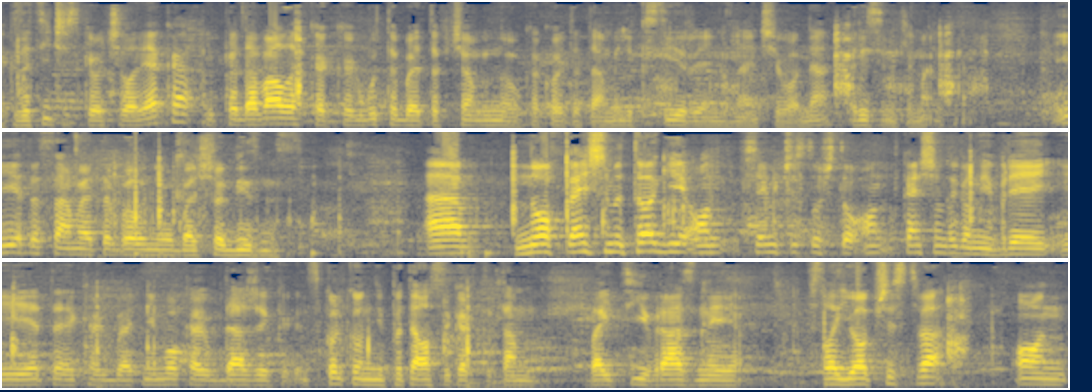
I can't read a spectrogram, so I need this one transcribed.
экзотического человека и продавал их как, как будто бы это в чем, ну, какой-то там эликсир, я не знаю чего, да, рисинки маленькие. И это самое, это был у него большой бизнес. Но в конечном итоге он всеми чувствовал, что он в конечном итоге он еврей, и это как бы от него как бы даже, сколько он не пытался как-то там войти в разные слои общества, он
